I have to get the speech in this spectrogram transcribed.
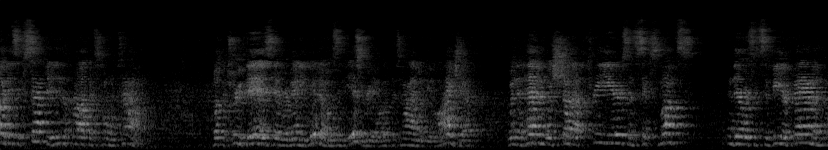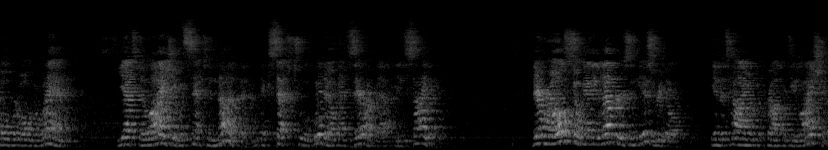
prophet is accepted in the prophet's hometown. But the truth is, there were many widows in Israel at the time of Elijah, when the heaven was shut up three years and six months, and there was a severe famine over all the land. Yet Elijah was sent to none of them, except to a widow at Zarephath in Sidon. There were also many lepers in Israel in the time of the prophet Elisha,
